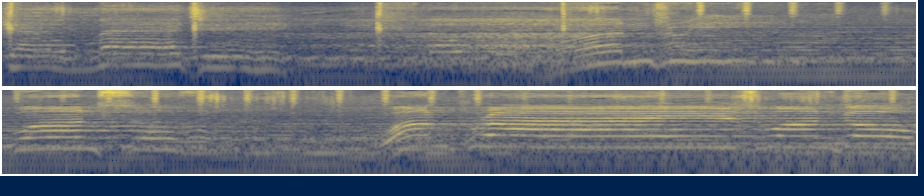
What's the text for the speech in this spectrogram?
kind of magic. One dream, one soul, one prize, one goal,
